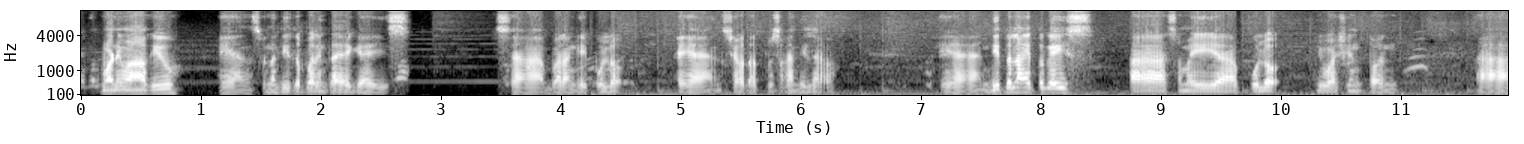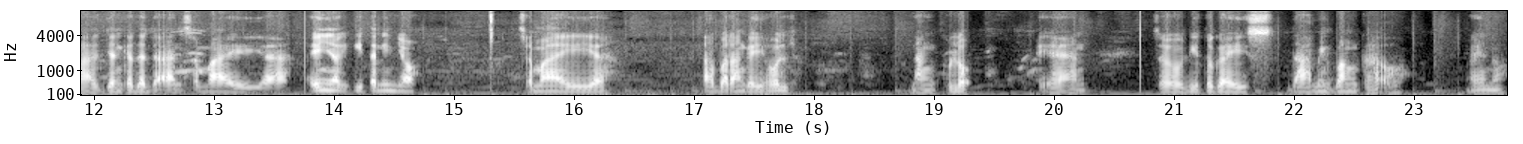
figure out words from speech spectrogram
Good morning mga Q. Ayan, so nandito pa rin tayo guys sa Barangay Pulo. Ayan, shout out po sa kanila. Oh. Ayan, dito lang ito guys ah, sa may ah, Pulo ni Washington. Ah, diyan kadadaan sa may ah, ayun yung nakikita ninyo sa may ah, ah, Barangay Hall ng Pulo. Ayan. So dito guys, daming bangka oh. Ayan oh.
